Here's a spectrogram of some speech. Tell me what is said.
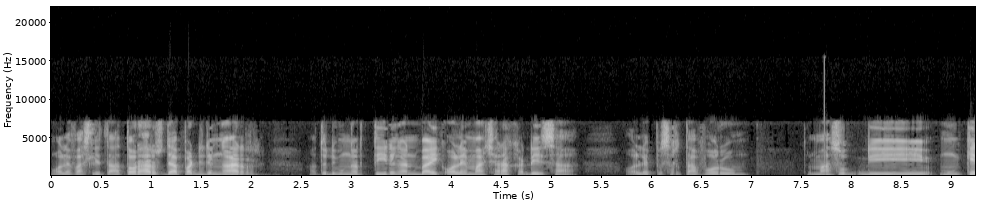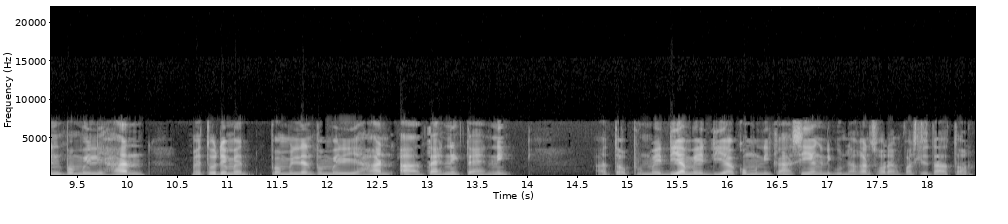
oleh fasilitator harus dapat didengar atau dimengerti dengan baik oleh masyarakat desa, oleh peserta forum, termasuk di mungkin pemilihan metode pemilihan-pemilihan uh, teknik-teknik ataupun media-media komunikasi yang digunakan seorang fasilitator.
